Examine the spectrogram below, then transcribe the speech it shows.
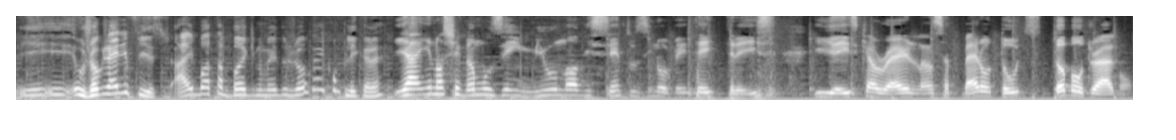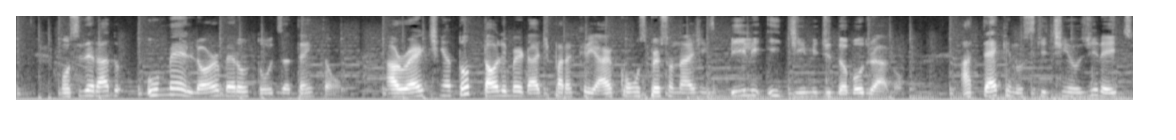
E, e, o jogo já é difícil. Aí bota bug no meio do jogo, aí complica, né? E aí nós chegamos em 1993 e eis que a Rare lança Battletoads Double Dragon, considerado o melhor Battletoads até então. A Rare tinha total liberdade para criar com os personagens Billy e Jimmy de Double Dragon. A Tecnos, que tinha os direitos,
